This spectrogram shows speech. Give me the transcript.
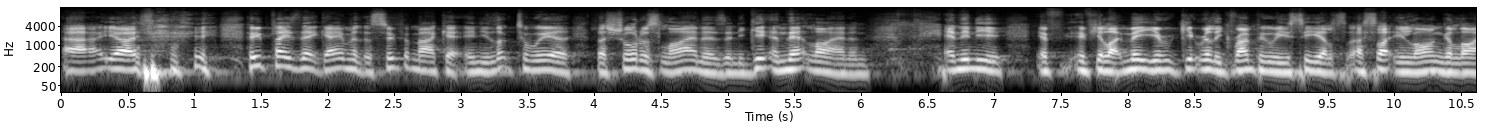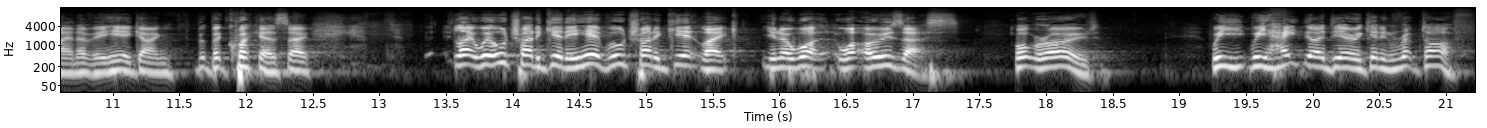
Uh, you know, who plays that game at the supermarket and you look to where the shortest line is and you get in that line and and then you, if, if you're like me, you get really grumpy when you see a, a slightly longer line over here going a bit quicker. So like we all try to get ahead. We all try to get like, you know, what, what owes us, what we're owed. We, we hate the idea of getting ripped off.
